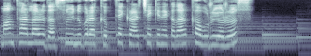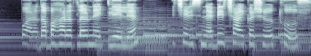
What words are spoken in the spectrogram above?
Mantarları da suyunu bırakıp tekrar çekene kadar kavuruyoruz. Bu arada baharatlarını ekleyelim. İçerisine bir çay kaşığı tuz,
